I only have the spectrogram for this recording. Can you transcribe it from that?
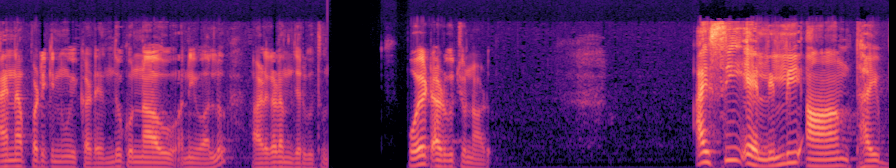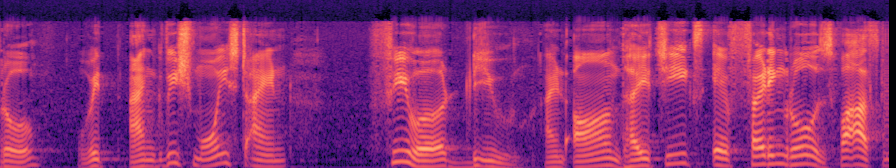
అయినప్పటికీ నువ్వు ఇక్కడ ఎందుకున్నావు అని వాళ్ళు అడగడం జరుగుతుంది. పోయట్ అడుగుచున్నాడు. I see a lily on thy with with moist and fever dew and on thy cheeks cheeks a rose fast fast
